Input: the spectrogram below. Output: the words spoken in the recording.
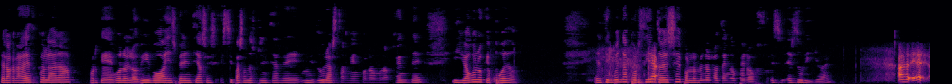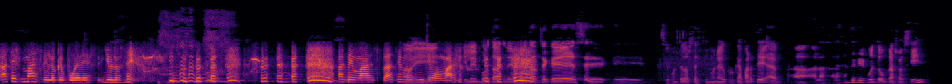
te lo agradezco, Lara, porque bueno, lo vivo, hay experiencias, estoy pasando experiencias de, muy duras también con alguna gente y yo hago lo que puedo. El 50% ese por lo menos lo tengo, pero es, es durillo, ¿eh? eh haces más de lo que puedes, yo lo sé. hace más, hace muchísimo más. Y lo, importante, lo importante que es eh, que se cuente los testimonios, porque aparte a, la, a, la, gente que cuenta un caso así,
